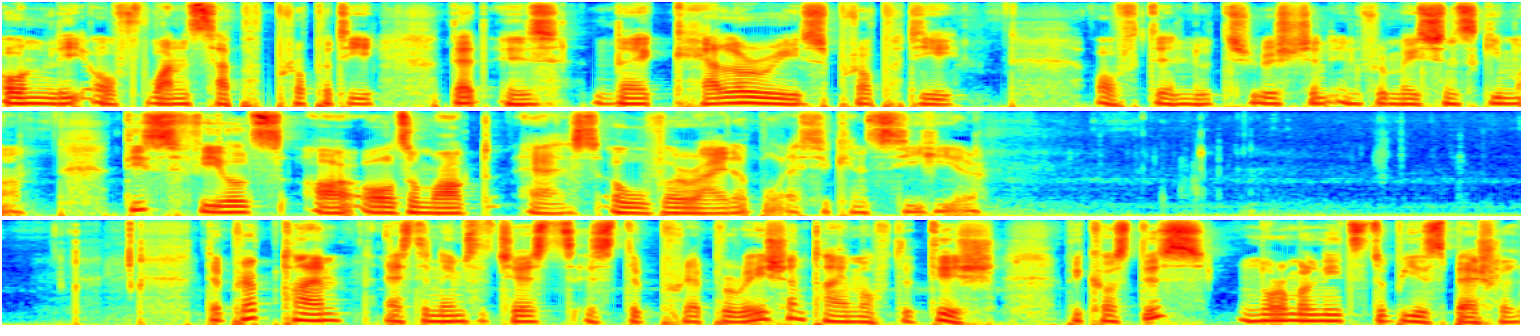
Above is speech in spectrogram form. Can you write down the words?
only of one sub-property, that is the calories property of the nutrition information schema. These fields are also marked as overridable, as you can see here. The prep time, as the name suggests, is the preparation time of the dish. Because this normally needs to be a special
